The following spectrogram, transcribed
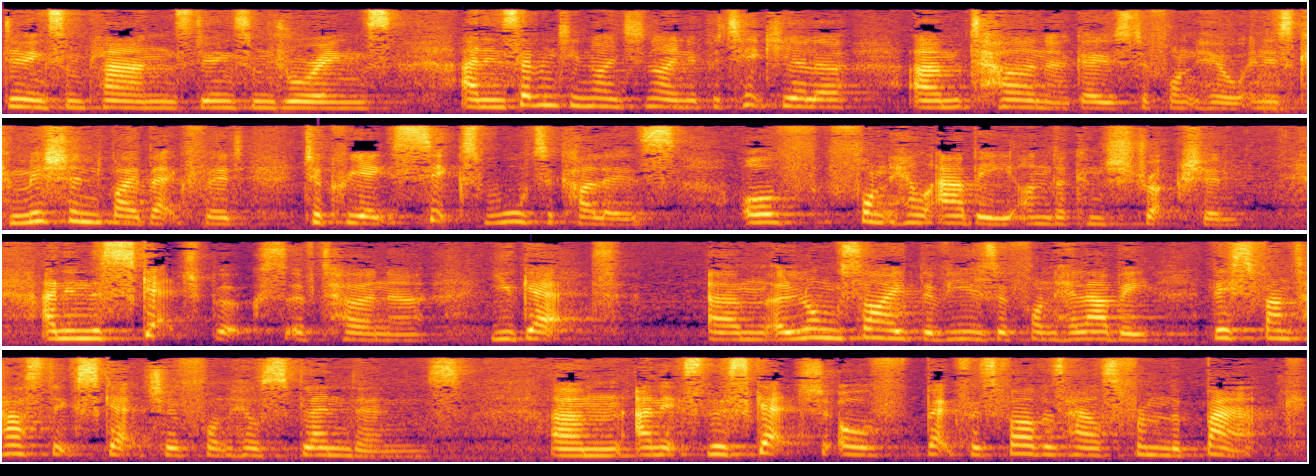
doing some plans, doing some drawings. And in 1799, in particular, um, Turner goes to Fonthill and is commissioned by Beckford to create six watercolours of Fonthill Abbey under construction. And in the sketchbooks of Turner, you get, um, alongside the views of Fonthill Abbey, this fantastic sketch of Fonthill Splendens. Um, and it's the sketch of Beckford's father's house from the back.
